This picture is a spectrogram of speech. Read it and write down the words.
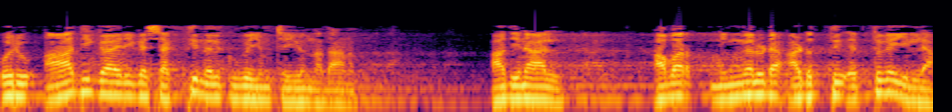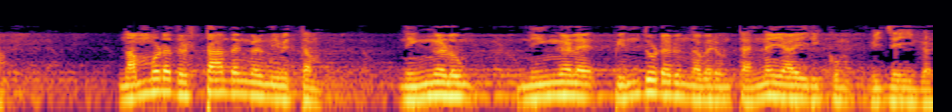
ഒരു ആധികാരിക ശക്തി നൽകുകയും ചെയ്യുന്നതാണ്. അതിനാൽ അവർ നിങ്ങളുടെ അടുത്ത് എത്തുകയില്ല. നമ്മുടെ ദൃഷ്ടാന്തങ്ങൾ നിമിത്തം നിങ്ങളും നിങ്ങളെ പിന്തുടരുന്നവരും തന്നെയായിരിക്കും വിജയികൾ.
